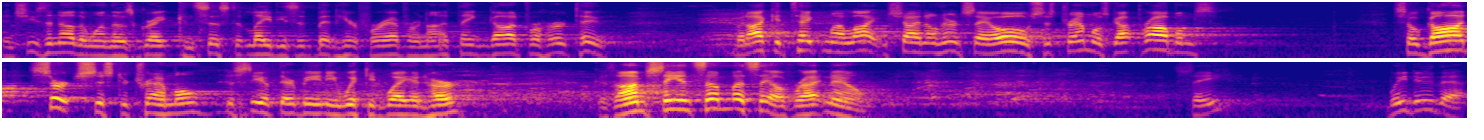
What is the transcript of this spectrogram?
And she's another one of those great, consistent ladies that have been here forever, and I thank God for her too. But I could take my light and shine on her and say, oh, Sister Trammell's got problems. So, God, search Sister Trammell to see if there be any wicked way in her. Because I'm seeing some myself right now. See? We do that.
